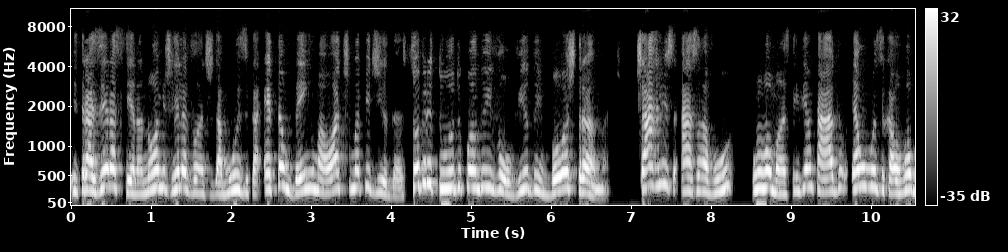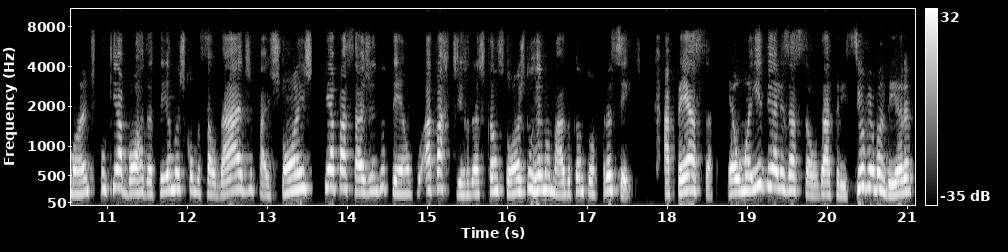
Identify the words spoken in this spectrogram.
e trazer à cena nomes relevantes da música é também uma ótima pedida, sobretudo quando envolvido em boas tramas. Charles Aznavour, Um Romance Inventado, é um musical romântico que aborda temas como saudade, paixões e a passagem do tempo a partir das canções do renomado cantor francês. A peça é uma idealização da atriz Silvia Bandeira,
